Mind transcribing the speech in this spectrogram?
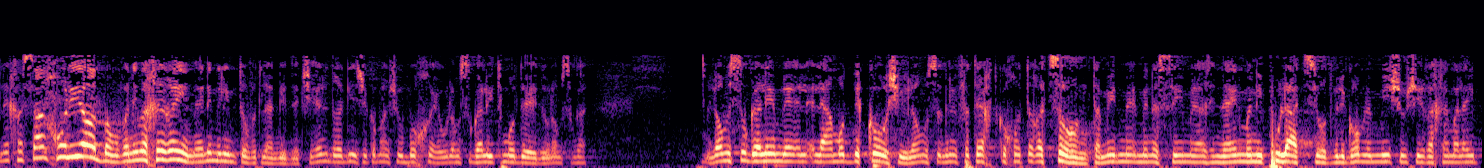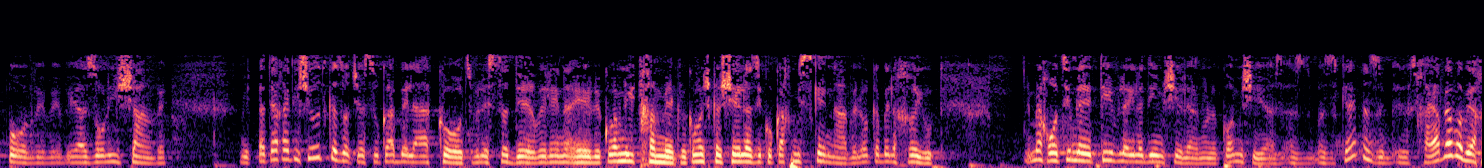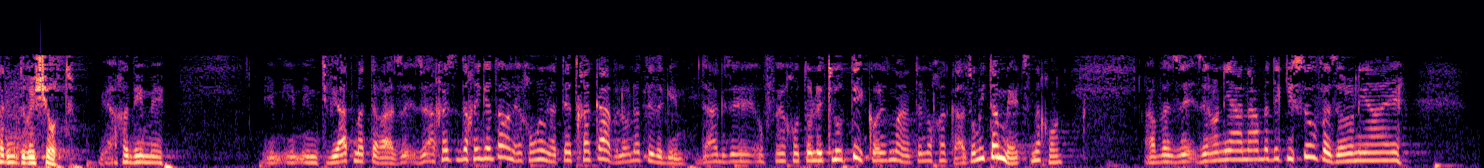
לחסר חוליות במובנים אחרים, אין לי מילים טובות להגיד את זה. כשילד רגיל שכל פעם שהוא בוכה, הוא לא מסוגל להתמודד, הוא לא מסוגל... לא מסוגלים לעמוד בקושי, לא מסוגלים לפתח את כוחות הרצון, תמיד מנסים לנהל מניפולציות ולגרום למישהו שירחם עליי פה ויעזור לי שם. ומתפתחת אישיות כזאת שעסוקה בלעקוץ ולסדר ולנהל וכל הזמן להתחמק וכל מה שקשה לה זה כל כך מסכנה ולא לקבל אחריות. אם אנחנו רוצים להיטיב לילדים שלנו, לכל מי שיהיה, אז, אז, אז כן, אז זה חייב לבוא ביחד עם דרישות, ביחד עם, עם, עם, עם תביעת מטרה. זה, זה החסד הכי גדול, איך אומרים? לתת חכה ולא לתת דגים. דג זה הופך אותו לתלותי כל הזמן, נותן לו חכה. אז הוא מתאמץ, נכון. אבל זה, זה לא נהיה נעמה דקיסופה, זה לא נהיה אה,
